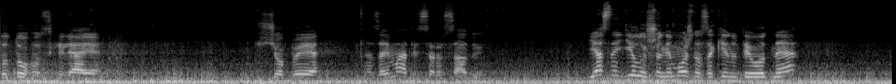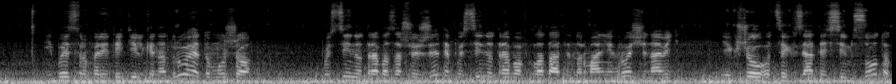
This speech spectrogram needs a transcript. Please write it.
до того схиляє, щоб займатися розсадою. Ясне діло, що не можна закинути одне і швидко перейти тільки на друге, тому що постійно треба за щось жити, постійно треба вкладати нормальні гроші, навіть якщо оцих взяти 7 соток,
